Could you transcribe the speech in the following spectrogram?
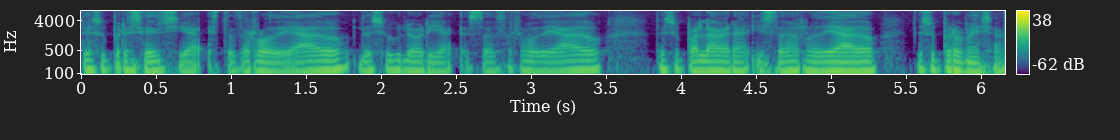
de su presencia, estás rodeado de su gloria, estás rodeado de su palabra y estás rodeado de su promesa.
